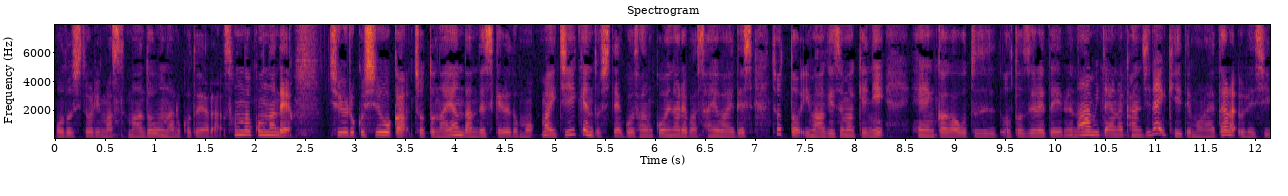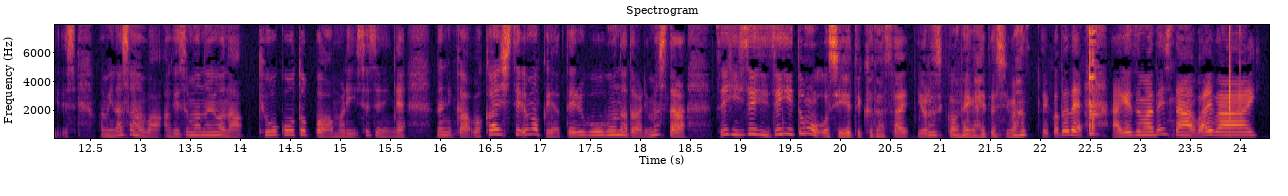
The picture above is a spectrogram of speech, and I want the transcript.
脅しております。まあどうなることやら。そんなこんなで収録しようかちょっと悩んだんですけれども。まあ一意見としてご参考になれば幸いです。ちょっと今上妻家に変化が訪れているなみたいな感じで聞いてもらえたら嬉しいです、まあ、皆さんは上妻のような強行突破をあまりせずにね何か和解してうまくやっている方法などありましたらぜひぜひぜひとも教えてください。よろしくお願いいたします。ということで上妻でした。バイバイ。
